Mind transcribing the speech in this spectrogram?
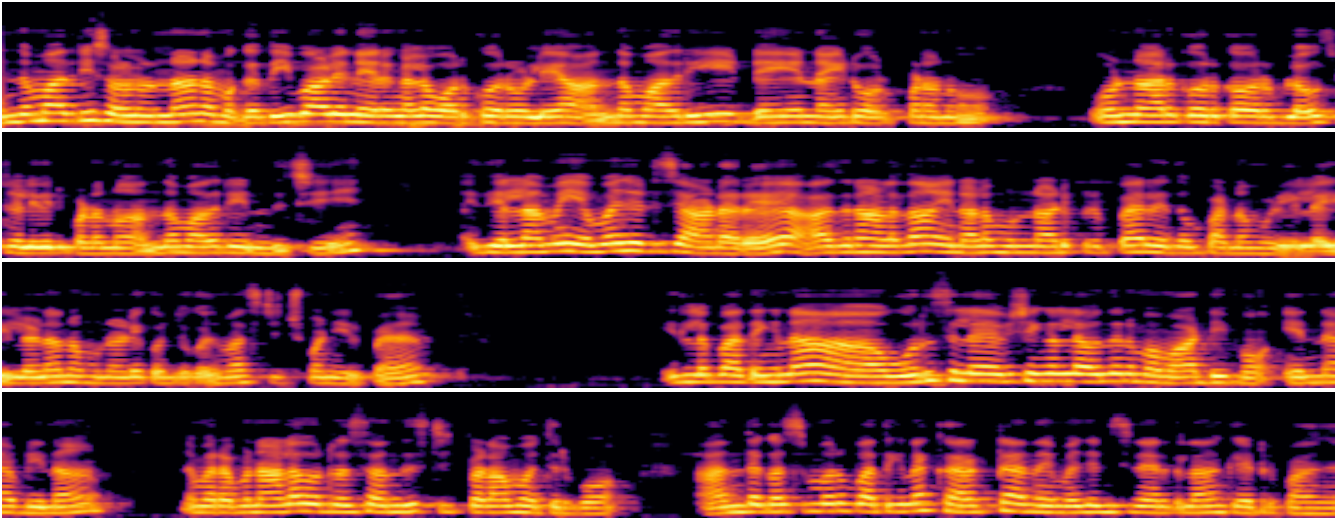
எந்த மாதிரி சொல்லணும்னா நமக்கு தீபாவளி நேரங்களில் ஒர்க் வரும் இல்லையா? அந்த மாதிரி டே அண்ட் நைட் ஒர்க் பண்ணணும். ஒன் ஹவருக்கு ஒருக்கா ஒரு ப்ளவுஸ் டெலிவரி பண்ணணும் அந்த மாதிரி இருந்துச்சு. இது எல்லாமே எமர்ஜென்சி ஆர்டரு அதனால தான் என்னால் முன்னாடி ப்ரிப்பேர் எதுவும் பண்ண முடியல. இல்லைன்னா நான் முன்னாடி கொஞ்சம் கொஞ்சமாக ஸ்டிச் பண்ணியிருப்பேன் இதில் பார்த்தீங்கன்னா ஒரு சில விஷயங்களில் வந்து நம்ம மாட்டிப்போம். என்ன அப்படின்னா நம்ம ரொம்ப நாளாக ஒரு ட்ரெஸ்ஸை வந்து ஸ்டிச் பண்ணாமல் வச்சுருப்போம். அந்த கஸ்டமரும் பார்த்தீங்கன்னா கரெக்டாக அந்த எமர்ஜென்சி நேரத்தில் தான் கேட்டிருப்பாங்க.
